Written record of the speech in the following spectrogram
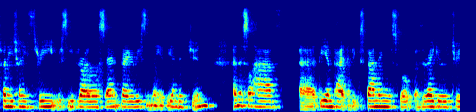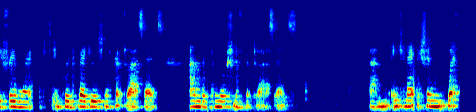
2023 received royal assent very recently at the end of June, and this will have uh, the impact of expanding the scope of the regulatory framework to include regulation of crypto assets and the promotion of crypto assets. Um, in connection with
